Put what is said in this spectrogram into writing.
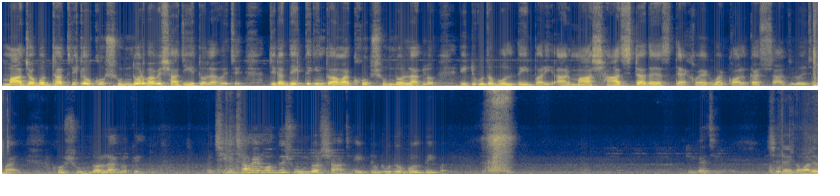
মা জগদ্ধাত্রীকেও খুব সুন্দরভাবে সাজিয়ে তোলা হয়েছে। যেটা দেখতে কিন্তু আমার খুব সুন্দর লাগল। এইটুকু তো বলতেই পারি। আর মা সাজটা দেখো একবার কলকার সাজ রয়েছে মায়ের খুব সুন্দর লাগল কিন্তু। ছিমছামের মধ্যে সুন্দর সাজ, এই দুটো তো বলতেই পারি। ঠিক আছে? সেটাই তোমাদের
